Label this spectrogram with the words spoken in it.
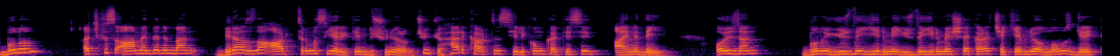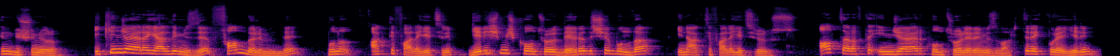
Bunu açıkçası AMD'nin ben biraz daha arttırması gerektiğini düşünüyorum. Çünkü her kartın silikon kalitesi aynı değil. O yüzden bunu %20, %25'e kadar çekebiliyor olmamız gerektiğini düşünüyorum. İkinci ayara geldiğimizde fan bölümünde bunu aktif hale getirip gelişmiş kontrolü devre dışı bunda yine aktif hale getiriyoruz. Alt tarafta ince ayar kontrollerimiz var. Direkt buraya gelin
